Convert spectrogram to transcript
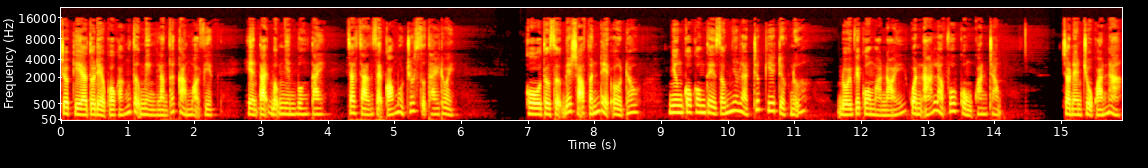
Trước kia tôi đều cố gắng tự mình làm tất cả mọi việc. Hiện tại bỗng nhiên buông tay, chắc chắn sẽ có một chút sự thay đổi. Cô thực sự biết rõ vấn đề ở đâu, nhưng cô không thể giống như là trước kia được nữa. Đối với cô mà nói, quần á là vô cùng quan trọng. Cho nên chủ quán à,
